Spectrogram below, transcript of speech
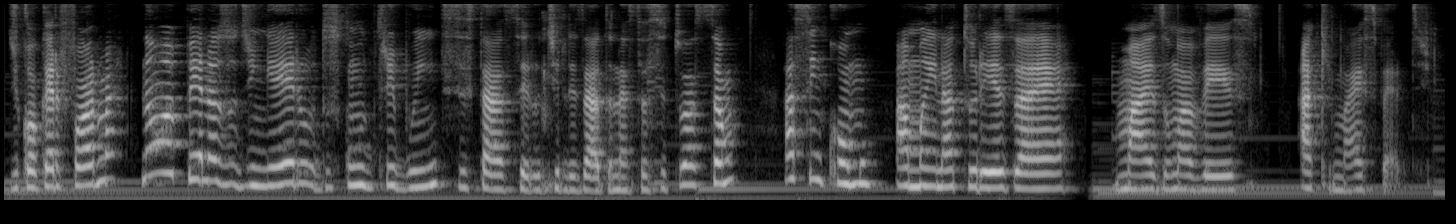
De qualquer forma, não apenas o dinheiro dos contribuintes está a ser utilizado nesta situação, assim como a mãe natureza é, mais uma vez, a que mais perde.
